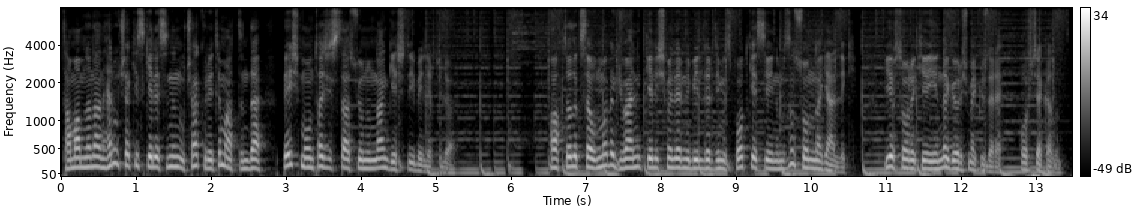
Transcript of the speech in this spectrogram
tamamlanan her uçak iskelesinin uçak üretim hattında 5 montaj istasyonundan geçtiği belirtiliyor. Haftalık savunma ve güvenlik gelişmelerini bildirdiğimiz podcast yayınımızın sonuna geldik. Bir sonraki yayında görüşmek üzere. Hoşçakalın.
